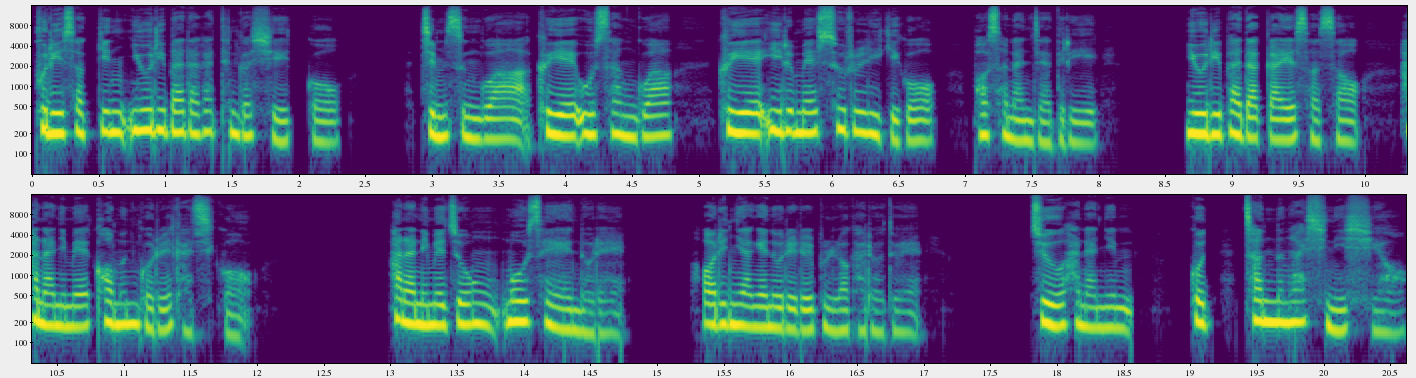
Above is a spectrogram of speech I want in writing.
불이 섞인 유리바다 같은 것이 있고 짐승과 그의 우상과 그의 이름의 수를 이기고 벗어난 자들이 유리 바닷가에 서서 하나님의 검은 고를 가지고 하나님의 종 모세의 노래 어린 양의 노래를 불러 가로되 주 하나님 곧 전능하시니시여.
